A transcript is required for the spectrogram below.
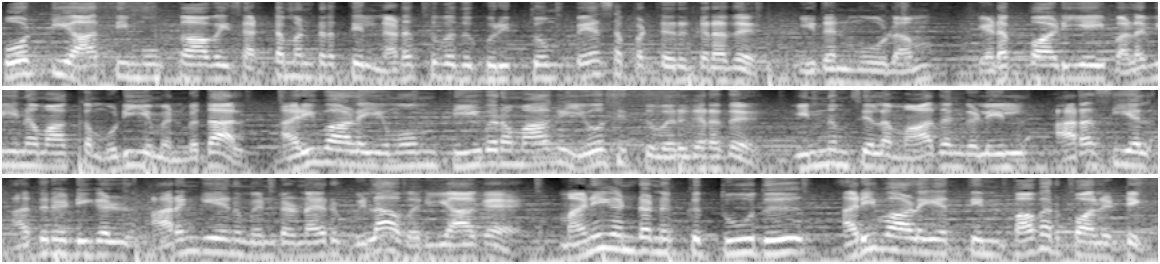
போட்டி அதிமுகவை சட்டமன்றத்தில் நடத்துவது குறித்தும் பேசப்பட்டிருக்கிறது. இதன் மூலம் எடப்பாடியை பலவீனமாக்க முடியும் என்பதால் அறிவாலயமும் தீவிரமாக யோசித்து வருகிறது. இன்னும் சில மாதங்களில் அரசியல் அதிரடிகள் அரங்கேறும் என்றனர் விலாவரியாக. மணிகண்டனுக்கு தூது அறிவாலயத்தின் பவர் பாலிடிக்.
